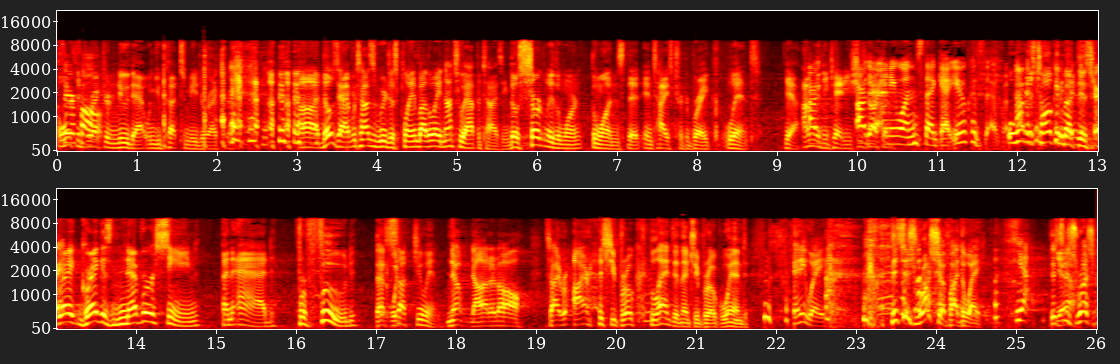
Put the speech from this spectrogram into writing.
wonder if the fault. director knew that when you cut to me, director. uh, those advertisements we were just playing, by the way, not too appetizing. Those certainly the weren't the ones that enticed her to break Lent. Yeah, I'm Are, with you, Katie. She's are there not any ones that get you? Because Well, we were just talking about this. Greg, Greg has never seen an ad for food that, would- sucked you in. No, not at all. So I, I, she broke Lent and then she broke wind. Anyway, this is Russia, by the way. Yeah. This is Russia.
